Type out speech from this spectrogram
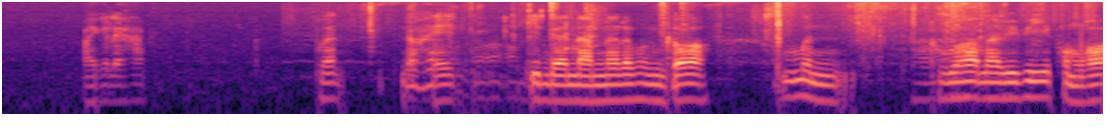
ๆไปกันเลยครับ เพื่อนเดี๋ยวให้กินเดินนำนะ แล้วผมก็เหมือนทุกรอบนะพี่ๆผมก็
